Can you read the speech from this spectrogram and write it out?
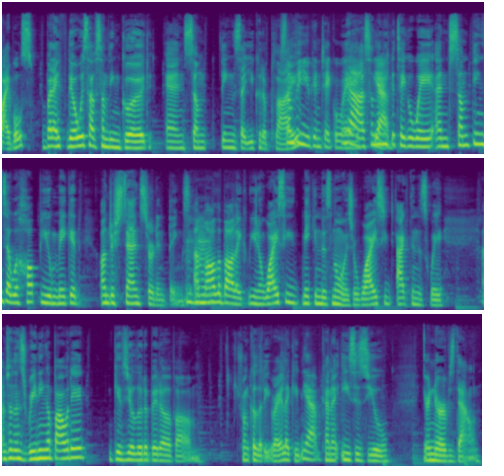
Bibles, but I, they always have something good and some things that you could apply. Something you can take away. Yeah, something you could take away and some things that will help you make it understand certain things. Mm-hmm. I'm all about like, you know, why is he making this noise or why is he acting this way? I'm sometimes reading about it gives you a little bit of um tranquility, right? Like it Yeah. kind of eases you your nerves down.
